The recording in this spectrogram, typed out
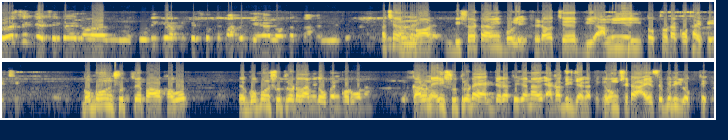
রয়েছে যে সেটা কোর্টে গিয়ে আপনি পেশ করতে পারবেন যে হ্যাঁ নওশাদ টাকা নিয়েছে? আচ্ছা বিষয়টা আমি বলি সেটা হচ্ছে আমি এই তথ্যটা কোথায় পেয়েছি? গোপন সূত্রে পাওয়া খবর গোপন সূত্রটা আমি তো ওপেন করব না। কারণ এই সূত্রটা এক জায়গা থেকে না একাধিক জায়গা থেকে এবং সেটা আইএসএফ এরই লোক থেকে।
